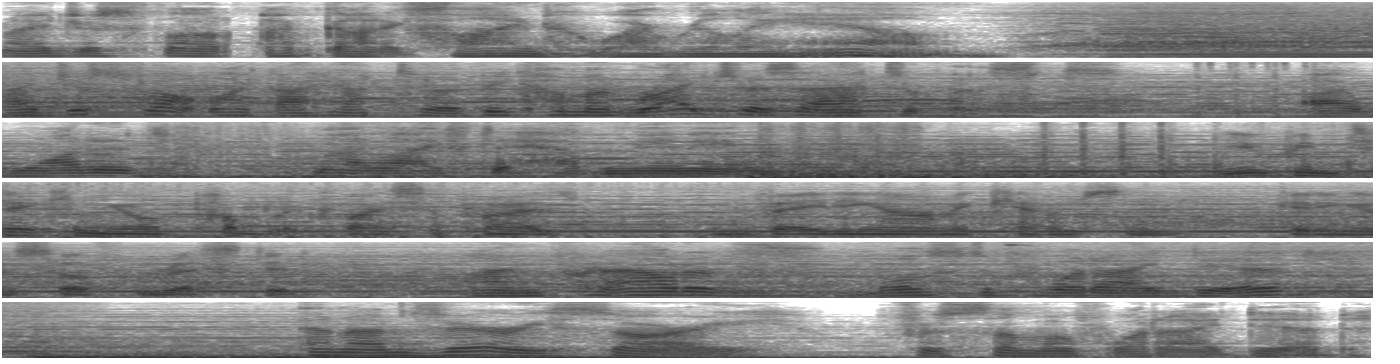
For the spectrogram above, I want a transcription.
I just thought, I've got to find who I really am. I just felt like I had to become a righteous activist. I wanted my life to have meaning. You've been taking your public by surprise, invading army camps and getting yourself arrested. I'm proud of most of what I did, and I'm very sorry for some of what I did.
